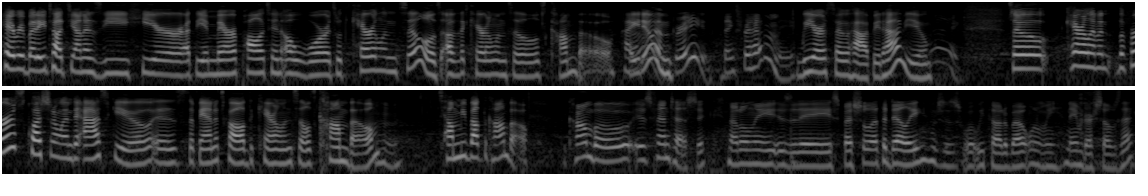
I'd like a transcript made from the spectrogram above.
Hey everybody, Tatiana Z here at the Ameripolitan Awards with Carolyn Sills of the Carolyn Sills Combo. How you doing? Great. Thanks for having me. We are so happy to have you. Thanks. So, Carolyn, the first question I wanted to ask you is the band is called the Carolyn Sills Combo. Mm-hmm. Tell me about the combo. Combo is fantastic. Not only is it a special at the deli, which is what we thought about when we named ourselves that,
